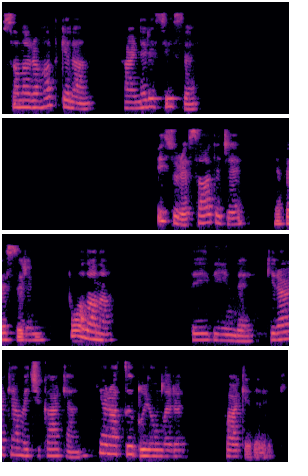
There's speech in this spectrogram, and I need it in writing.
Sana rahat gelen her neresiyse bir süre sadece nefeslerin bu alana değdiğinde, girerken ve çıkarken yarattığı duyumları fark ederek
